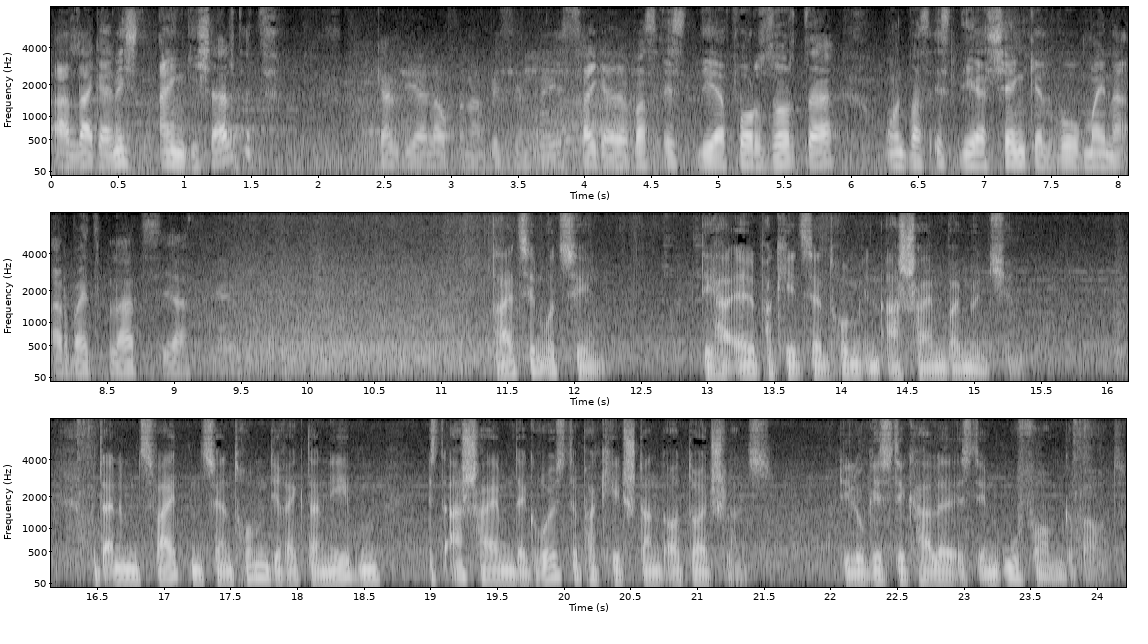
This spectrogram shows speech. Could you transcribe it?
Anlage nicht eingeschaltet. Können wir laufen ein bisschen. Ich zeige, was ist der Vorsorte und was ist der Schenkel, wo mein Arbeitsplatz ja. 13.10 Uhr. DHL-Paketzentrum in Aschheim bei München. Mit einem zweiten Zentrum direkt daneben ist Aschheim der größte Paketstandort Deutschlands. Die Logistikhalle ist in U-Form gebaut.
